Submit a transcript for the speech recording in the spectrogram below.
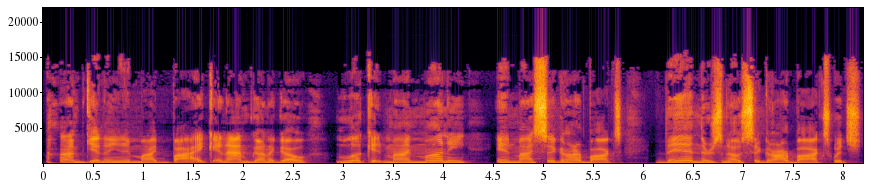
I'm getting in my bike and I'm going to go look at my money in my cigar box. Then there's no cigar box, which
